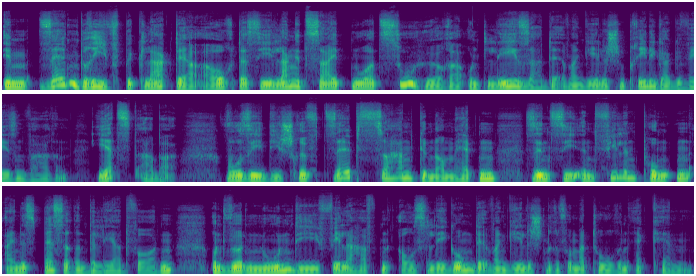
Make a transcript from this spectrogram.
Im selben Brief beklagte er auch, dass sie lange Zeit nur Zuhörer und Leser der evangelischen Prediger gewesen waren. Jetzt aber, wo sie die Schrift selbst zur Hand genommen hätten, sind sie in vielen Punkten eines Besseren belehrt worden und würden nun die fehlerhaften Auslegungen der evangelischen Reformatoren erkennen.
